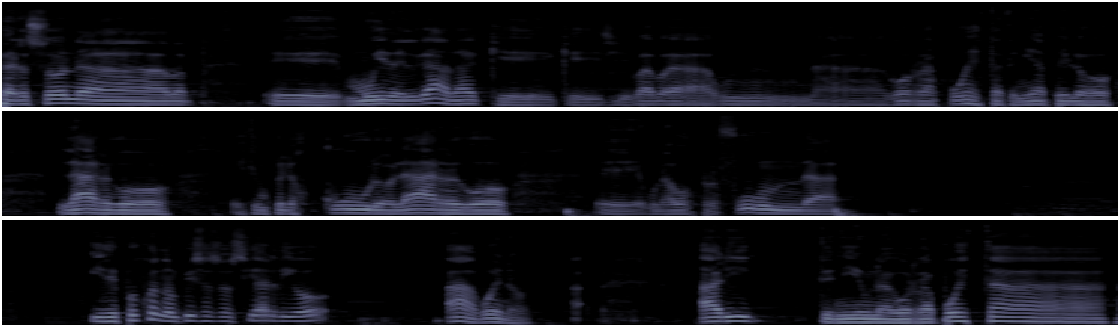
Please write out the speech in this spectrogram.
persona eh, muy delgada que, llevaba una gorra puesta, tenía pelo largo, este, un pelo oscuro, largo, eh, una voz profunda. Y después cuando empiezo a asociar digo, ah, bueno, Ari tenía una gorra puesta,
